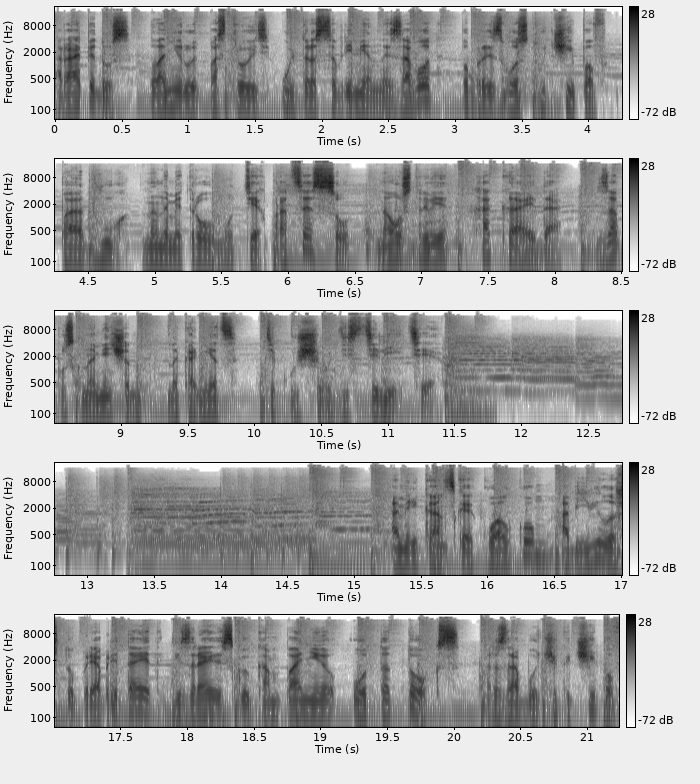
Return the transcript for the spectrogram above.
Rapidus планирует построить ультрасовременный завод по производству чипов по 2-нанометровому техпроцессу на острове Хоккайдо. Запуск намечен на конец текущего десятилетия. Американская Qualcomm объявила, что приобретает израильскую компанию Autotox, разработчика чипов,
